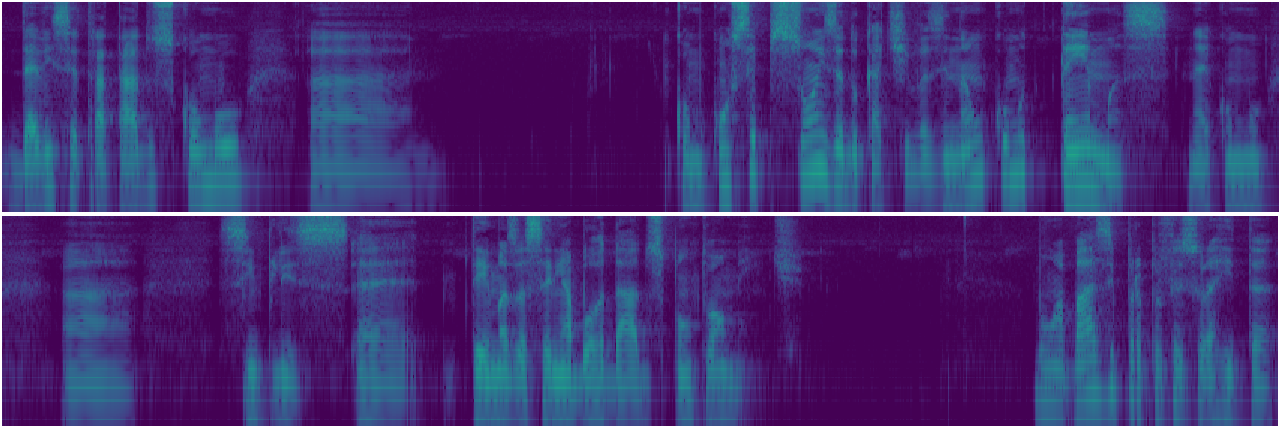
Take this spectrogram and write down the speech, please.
devem ser tratados como uh, como concepções educativas e não como temas, né, como uh, simples eh, temas a serem abordados pontualmente. Bom, a base para a professora Rita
